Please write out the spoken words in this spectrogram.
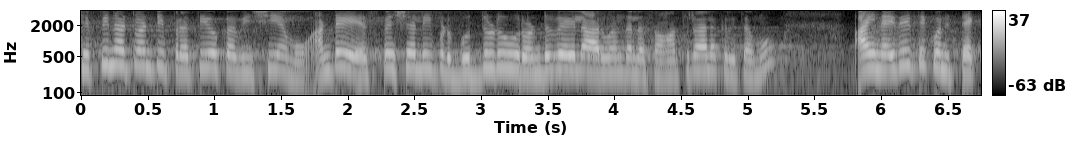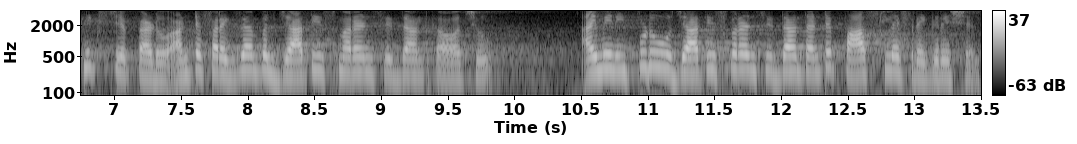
చెప్పినటువంటి ప్రతి ఒక్క విషయము అంటే ఎస్పెషల్లీ ఇప్పుడు బుద్ధుడు రెండు వేల ఆరు వందల సంవత్సరాల క్రితము ఆయన ఏదైతే కొన్ని టెక్నిక్స్ చెప్పాడు అంటే ఫర్ ఎగ్జాంపుల్ జాతి స్మరణ సిద్ధాంత్ కావచ్చు ఐ మీన్ ఇప్పుడు జాతి స్మరణ సిద్ధాంత్ అంటే past life regression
